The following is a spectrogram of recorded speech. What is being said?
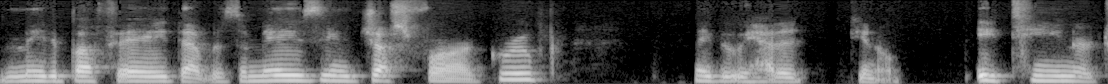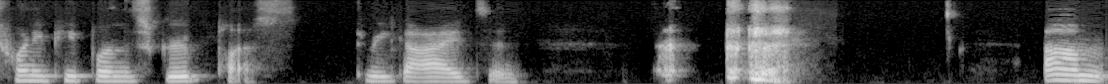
made a buffet that was amazing just for our group. Maybe we had a, you know, 18 or 20 people in this group plus three guides and um,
